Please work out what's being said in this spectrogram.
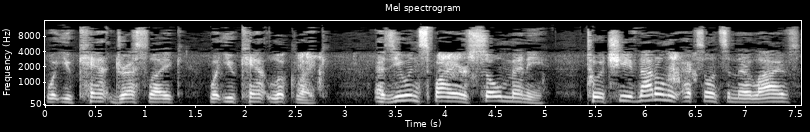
what you can't dress like, what you can't look like, as you inspire so many to achieve not only excellence in their lives,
